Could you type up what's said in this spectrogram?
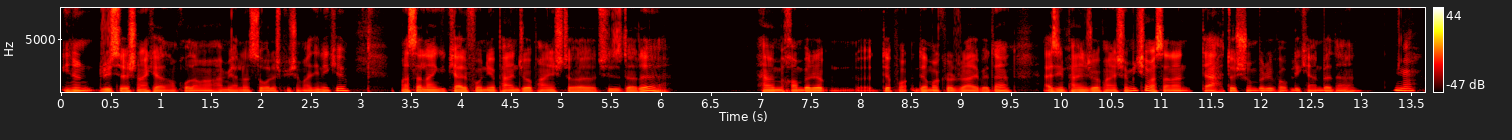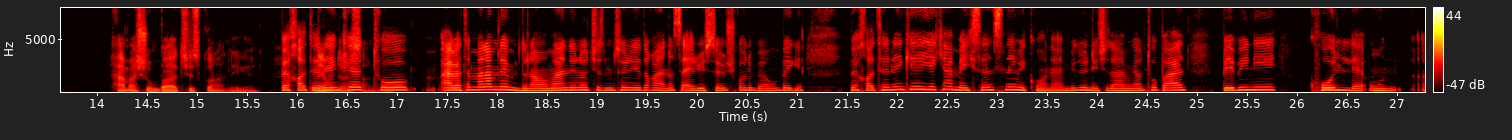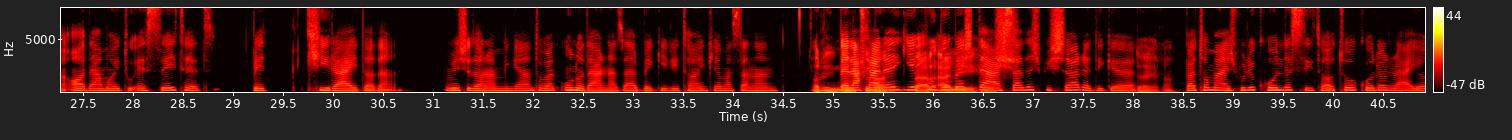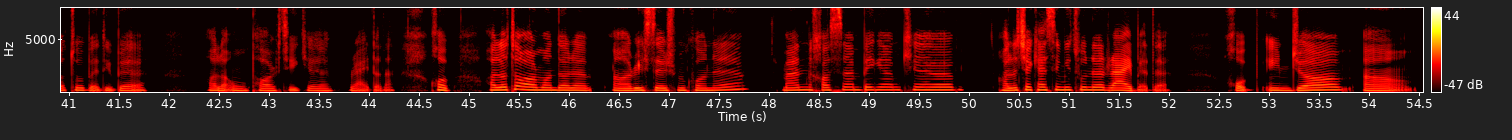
اینو research نکردم خودم هم همین الان سوالش پیش اومد. اینه که مثلا اگه کالیفرنیا 55 تا چیز داره همه می‌خوان بره دموکرات رای بدن از این 55 تا میشه مثلا 10 تاشون به Republican بدن؟ نه. همشون باید چیز کنن دیگه. به خاطر اینکه. تو البته منم نمی‌دونم و من اینو چیز می‌تونی یه دقیقه الان research کنی بهمون بگی. به خاطر اینکه یکم make sense نمی‌کنه. می‌دونی چی دارم میگم؟ تو باید ببینی کل اون آدمای تو state ت کی رأی دادن؟ چی دارم میگم؟ تو باید اونو در نظر بگیری تا اینکه مثلا آره بالاخره یک کدومش. درصدش بیشتره دیگه. دقیقا. بعد تو مجبوری کل seat اتو کل رأیاتو بدی به حالا اون party ی که رأی دادن. خب حالا تو آرمان داره research می‌کنه. من می‌خواستم بگم که حالا چه کسی می‌تونه رأی بده. خب اینجا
